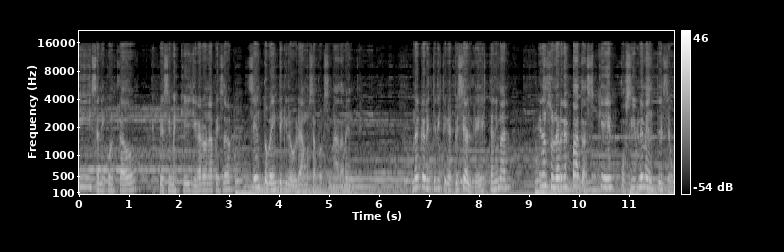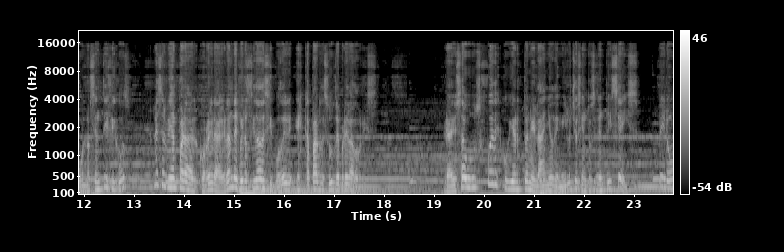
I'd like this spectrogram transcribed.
y se han encontrado espécimes que llegaron a pesar 120 kilogramos aproximadamente. Una característica especial de este animal eran sus largas patas que, posiblemente, según los científicos, le servían para correr a grandes velocidades y poder escapar de sus depredadores. Brachiosaurus fue descubierto en el año de 1876, pero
